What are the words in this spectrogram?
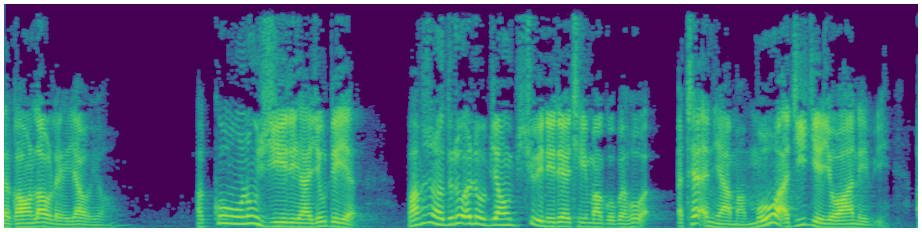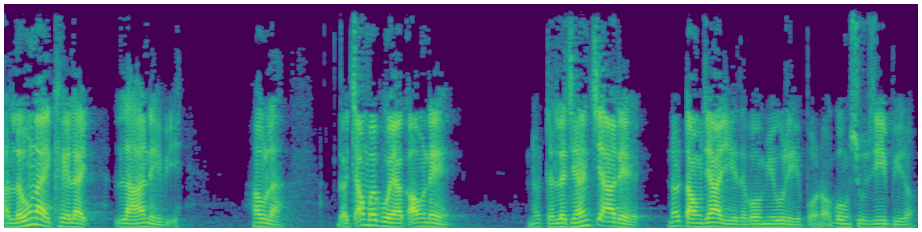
တကောင်လောက်လေရောက်ရောအကုန်လုံးရေတွေဟာရုတ်တရက်ဘာမှမဆိုတော့သူတို့အဲ့လိုပြောင်းရွှေ့နေတဲ့အချိန်မှာကိုပဲဟိုအထက်အညာမှာမိုးကအကြီးကျယ်ရွာနေပြီအလုံးလိုက်ခဲလိုက်လာနေပြီဟုတ်လားတော့ကြောက်မဲ့ဘွယ်ကကောင်းတဲ့နော်ဒလကြမ်းကြတဲ့နော်တောင်ကြရေသဘောမျိုးတွေပေါ့နော်အကုန်စုစည်းပြီးတော့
